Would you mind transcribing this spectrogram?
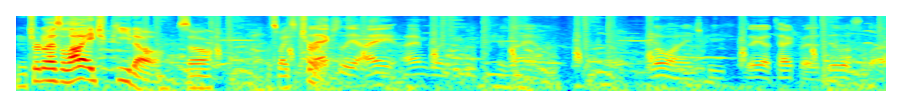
And the turtle has a lot of HP though, so that's why it's a And turtle. actually, I I am going to because I am low on HP because I got attacked by the Dillos a lot.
